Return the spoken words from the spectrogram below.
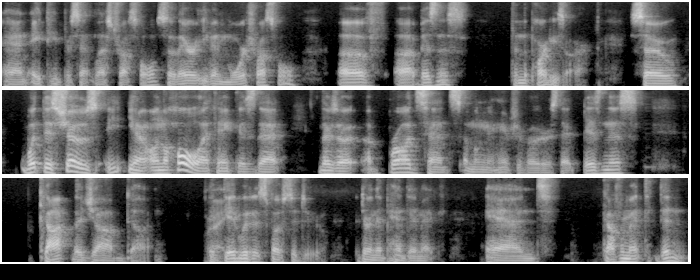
and eighteen percent less trustful. So they're even more trustful of uh, business than the parties are. So what this shows, you know, on the whole, I think, is that there's a, a broad sense among New Hampshire voters that business got the job done. It right. did what it's supposed to do during the pandemic, and government didn't,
